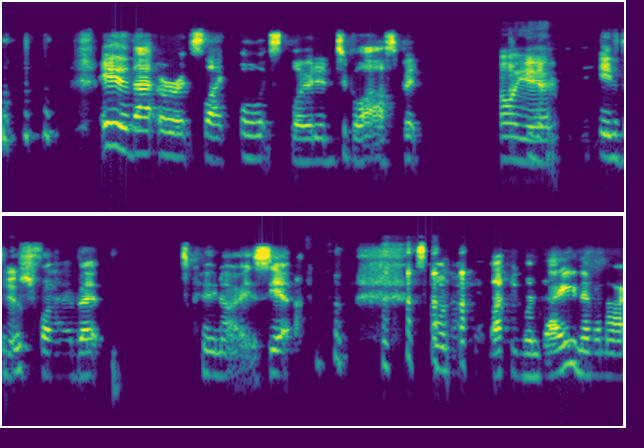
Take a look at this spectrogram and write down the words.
Either that or it's like all exploded to glass, but oh yeah, you know, of the bushfire, but who knows? Yeah. Someone might get lucky one day, you never know.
